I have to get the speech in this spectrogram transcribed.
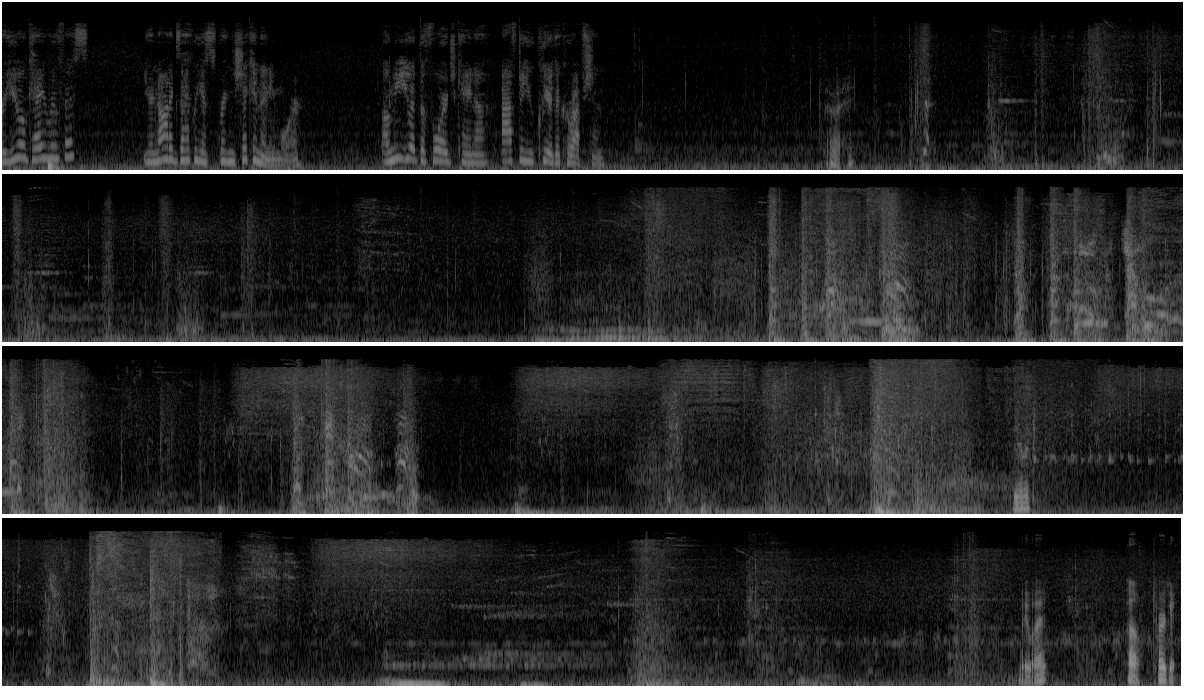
Are you okay, Rufus? You're not exactly a spring chicken anymore. I'll meet you at the forge, Kena, after you clear the corruption. Alright. Damn it. Wait, what? Oh, target.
